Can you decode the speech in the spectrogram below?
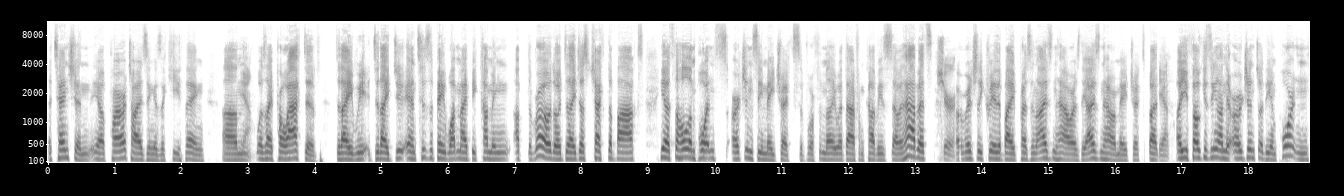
attention? You know, prioritizing is a key thing. Um, yeah. Was I proactive? Did I re- did I do anticipate what might be coming up the road, or did I just check the box? You know, it's the whole importance urgency matrix. If we're familiar with that from Covey's Seven Habits, sure. Originally created by President Eisenhower as the Eisenhower matrix. But yeah. are you focusing on the urgent or the important?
